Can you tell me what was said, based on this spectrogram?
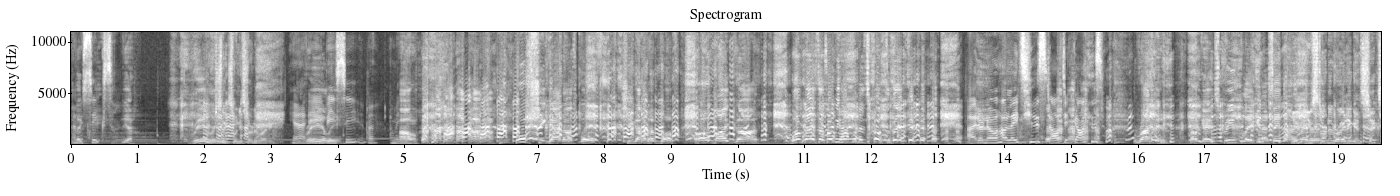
I was six. Yeah. Really? Six when you started writing. Yeah, Really? ABC. Uh, I mean, Oh. Oops, she got us both. She got us both. Oh my God. Well, guys, that's all we have for the show today. I don't know how late you started, guys. Right. Okay, screenplay. Can I say that? You, you started writing at six?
